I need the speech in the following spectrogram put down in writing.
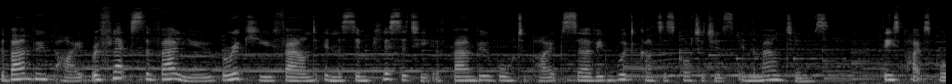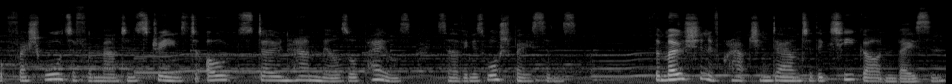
The bamboo pipe reflects the value Rikyu found in the simplicity of bamboo water pipes serving woodcutters' cottages in the mountains. These pipes brought fresh water from mountain streams to old stone hand mills or pails, serving as wash basins. The motion of crouching down to the tea garden basin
